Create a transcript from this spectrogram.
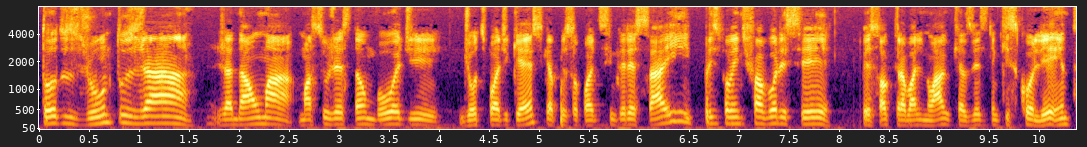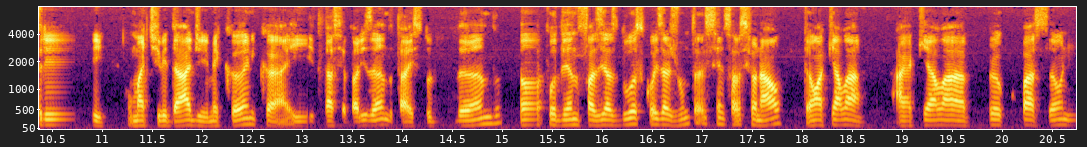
todos juntos já, já dá uma, uma sugestão boa de, de outros podcasts que a pessoa pode se interessar e principalmente favorecer o pessoal que trabalha no agro, que às vezes tem que escolher entre uma atividade mecânica e estar se atualizando, estar estudando. Então, podendo fazer as duas coisas juntas é sensacional. Então, aquela aquela preocupação de,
